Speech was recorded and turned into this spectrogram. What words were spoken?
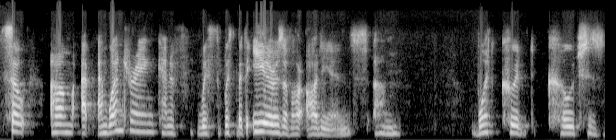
So um, I, am wondering kind of with, with with the ears of our audience um, what could coaches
